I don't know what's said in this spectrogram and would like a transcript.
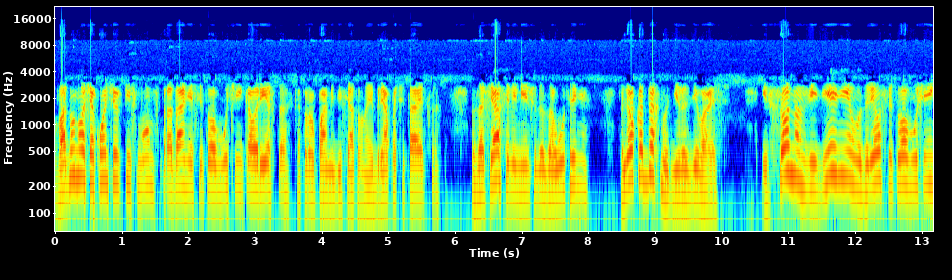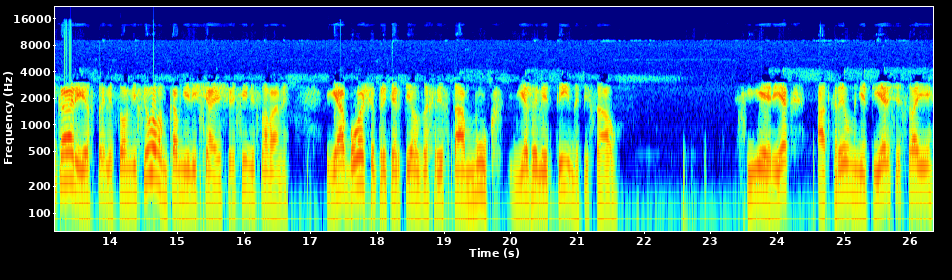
в одну ночь, окончив письмом страдания святого мученика Ореста, которого память 10 ноября почитается, за час или меньше до заутренне, лег отдохнуть, не раздеваясь, и в сонном видении узрел святого мученика Ареста, лицом веселым ко мне вещающего, сими словами — я больше претерпел за Христа мук, нежели ты написал. Сие рек открыл мне перси свои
